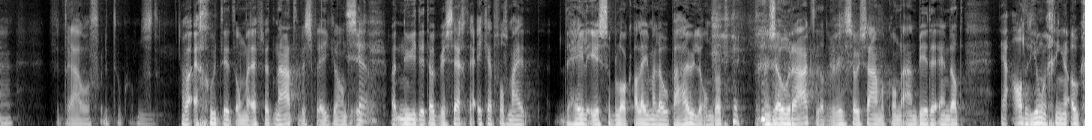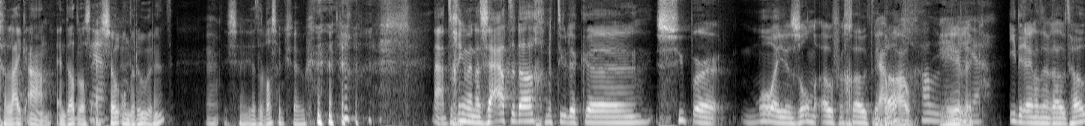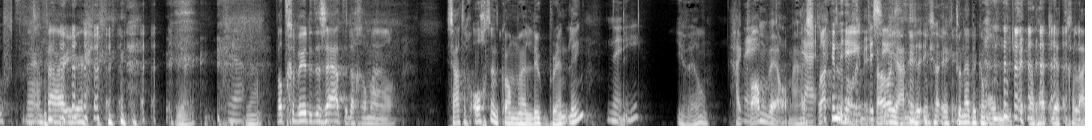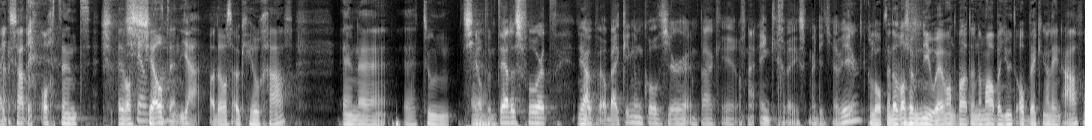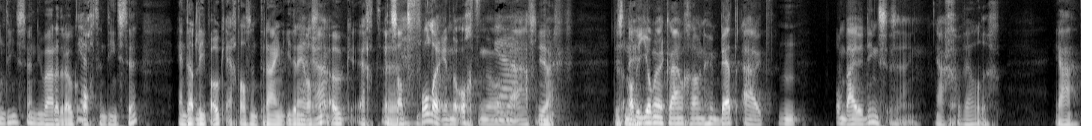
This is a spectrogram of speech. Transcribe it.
vertrouwen voor de toekomst. Wel echt goed dit om even het na te bespreken. Want ik, wat nu je dit ook weer zegt, ja, ik heb volgens mij de hele eerste blok alleen maar lopen huilen. Omdat het me zo raakte dat we weer zo samen konden aanbidden. En dat ja, al die jongen gingen ook gelijk aan. En dat was Ja. echt zo ontroerend. Ja. Dus dat was ook zo. Nou, toen gingen we naar zaterdag. Natuurlijk eh, super mooie zonovergoten Ja, dag. Heerlijk. Iedereen had een rood hoofd na een paar uur. Ja, Ja. ja. Wat gebeurde de zaterdag allemaal? Zaterdagochtend kwam eh, Luke Brandling. Nee. Jawel. Hij Nee. kwam wel, maar hij Ja, sprak er nee, nog niet. precies. Oh ja, nee, ik, ik, toen heb ik hem ontmoet. Dat heb je hebt gelijk. Zaterdagochtend, het was Shelton. Shelton. Ja, oh, dat was ook heel gaaf. En eh, eh, toen... Shelton eh, Tellisford, ja, ook wel bij Kingdom Culture een paar keer, of nou één keer geweest, maar dit jaar weer. klopt. En dat was ook nieuw, hè? Want we hadden normaal bij Youth Opwekking alleen avonddiensten. En nu waren er ook Ja. ochtenddiensten. En dat liep ook echt als een trein. Iedereen was Ja. er ook echt... Het eh, zat voller in de ochtend dan in de Ja. avond. Ja. Dus Dus al nee. die jongeren kwamen gewoon hun bed uit Hm. om bij de dienst te zijn. Ja, geweldig. Ja,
